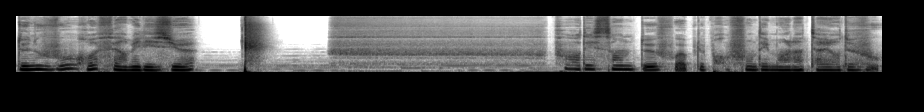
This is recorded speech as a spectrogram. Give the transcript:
de nouveau refermer les yeux pour descendre deux fois plus profondément à l'intérieur de vous.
